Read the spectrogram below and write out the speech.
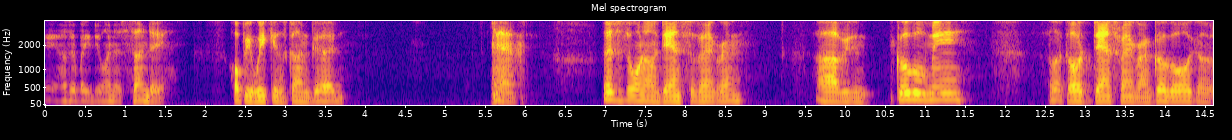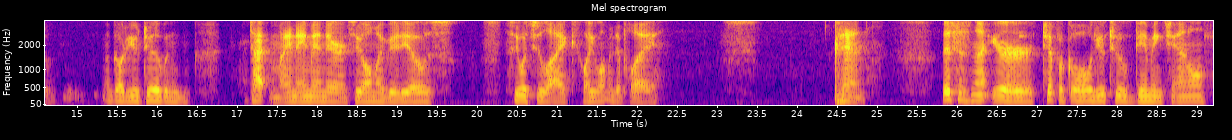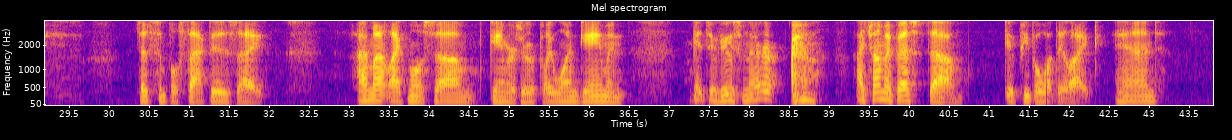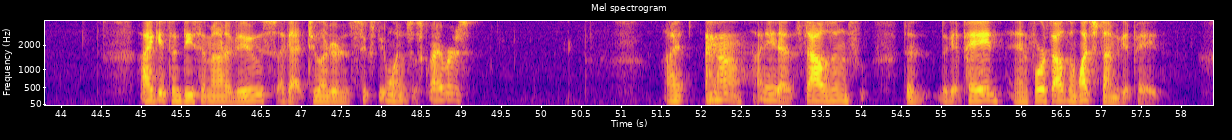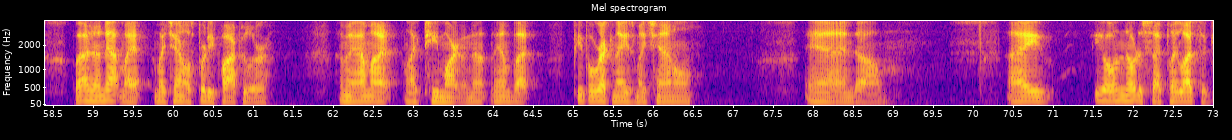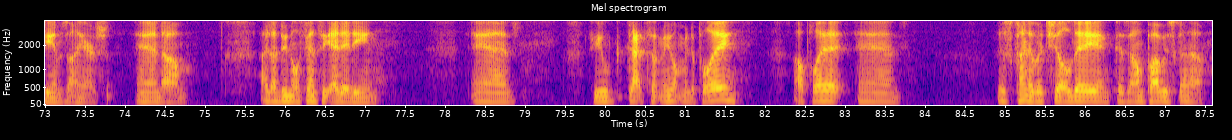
Hey, how's everybody doing this Sunday? Hope your weekend's gone good. this is the one on Dan Svangren. Uh, you can Google me. Look, go Dan Svangren Google. Go, go to YouTube and type my name in there and see all my videos. See what you like, what you want me to play. And this is not your typical YouTube gaming channel. Just simple fact is I I'm not like most um, gamers who play one game and get their views from there. I try my best to um, give people what they like, and I get some decent amount of views. I got 261 subscribers. I I need a thousand to to get paid and 4,000 watch time to get paid. But other than that, my, my channel is pretty popular. I mean, I'm not like T Martin and them, but people recognize my channel. And um, I, you'll notice I play lots of games on here. And um, I don't do no fancy editing. And if you got something you want me to play, I'll play it. And this is kind of a chill day because I'm probably just going to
